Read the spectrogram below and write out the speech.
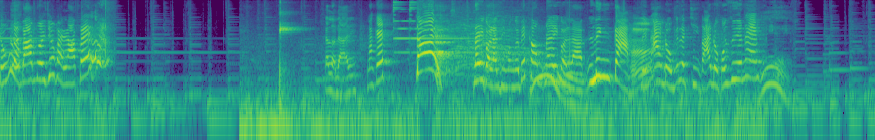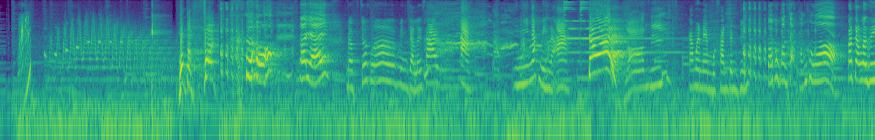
Đúng là 30 chứ không phải là Tết Trả lời đại đi Market. Đây! Đây gọi là gì mọi người biết không? Đây gọi là linh cảm đến idol Nghĩa là chị và idol có duyên em. What the fuck? sao vậy? Đập trước là mình trả lời sai. À Nhi nhắc mình là A. Trời Nani? Cảm ơn em một fan chân chính. Tôi không quan trọng thắng thua. Quan trọng là gì?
